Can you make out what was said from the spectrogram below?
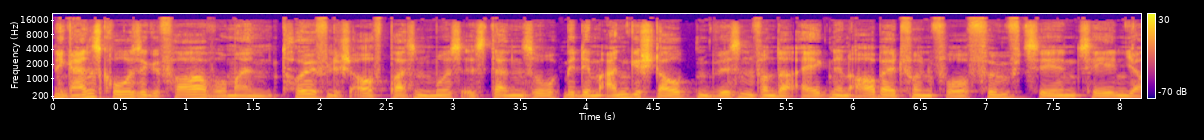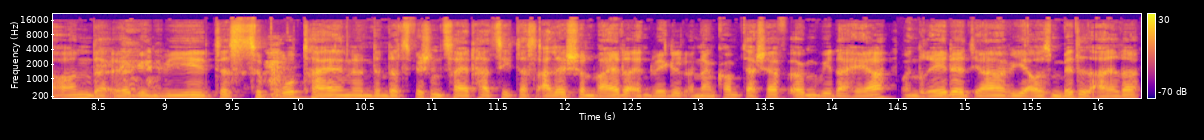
Eine ganz große Gefahr, wo man teuflisch aufpassen muss, ist dann so mit dem angestaubten Wissen von der eigenen Arbeit von vor 15, 10 Jahren da irgendwie das zu beurteilen und in der Zwischenzeit hat sich das alles schon weiterentwickelt und dann kommt der Chef irgendwie daher und redet, ja, wie aus dem Mittelalter.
